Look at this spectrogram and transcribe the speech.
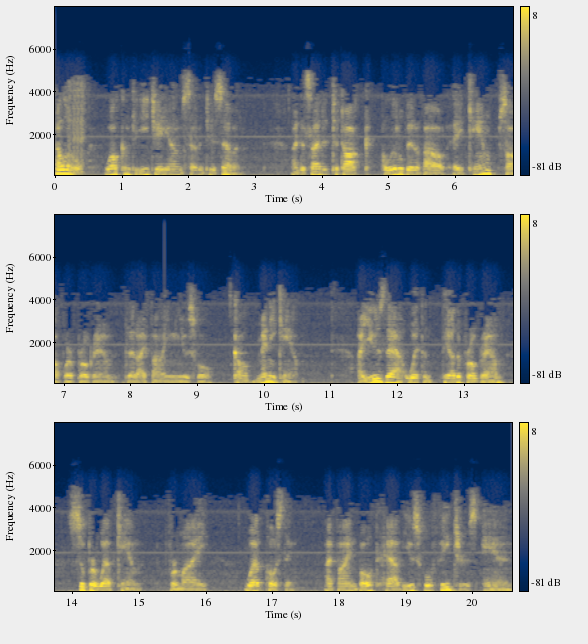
Hello, welcome to EJM 727. I decided to talk a little bit about a CAM software program that I find useful. It's called ManyCam. I use that with the other program, Super Webcam, for my web posting. I find both have useful features and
